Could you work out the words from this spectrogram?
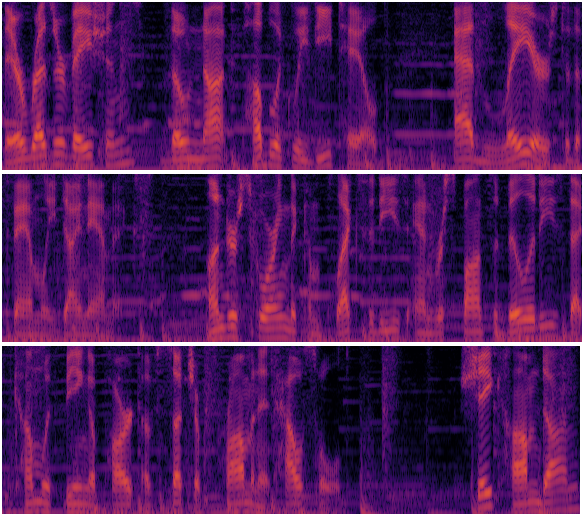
Their reservations, though not publicly detailed, add layers to the family dynamics, underscoring the complexities and responsibilities that come with being a part of such a prominent household. Sheikh Hamdan,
